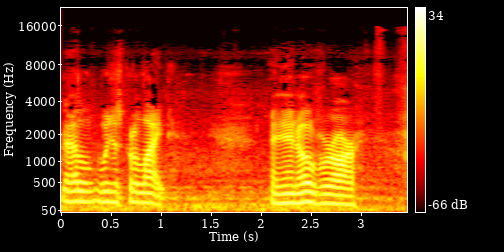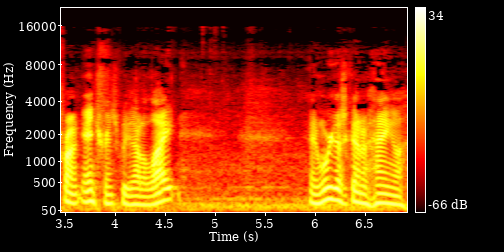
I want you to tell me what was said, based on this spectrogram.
that'll we'll just put a light. And then over our front entrance, we got a light. And we're just gonna hang a,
